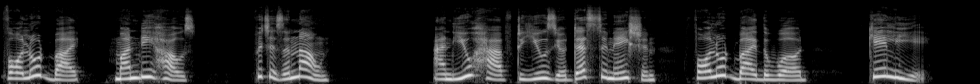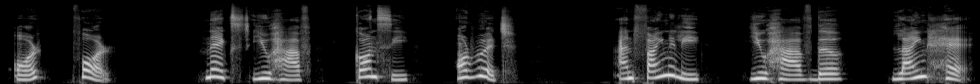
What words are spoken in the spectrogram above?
followed by Mandi House, which is a noun. And you have to use your destination followed by the word ke liye or for. Next, you have konsi or which. And finally, you have the line hai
